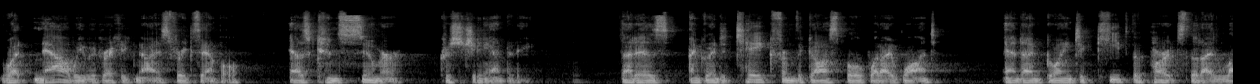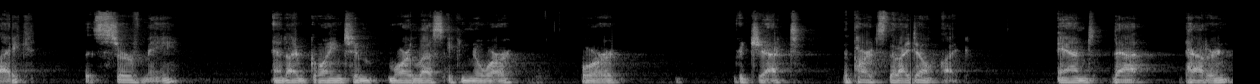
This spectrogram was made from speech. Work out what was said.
what now we would recognize, for example, as consumer Christianity. That is, I'm going to take from the gospel what I want, and I'm going to keep the parts that I like that serve me, and I'm going to more or less ignore or reject the parts that I don't like. And that pattern,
